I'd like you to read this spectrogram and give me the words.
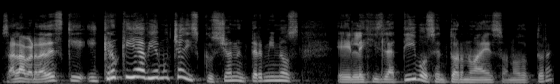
O sea, la verdad es que, y creo que ya había mucha discusión en términos eh, legislativos en torno a eso, ¿no, doctora?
